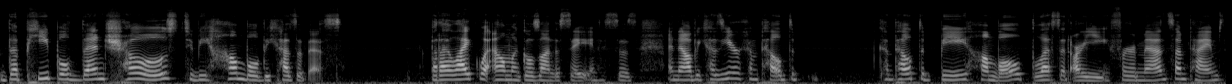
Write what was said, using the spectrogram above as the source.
the people then chose to be humble because of this. But I like what Alma goes on to say, and he says, And now because ye are compelled to compelled to be humble, blessed are ye, for a man sometimes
